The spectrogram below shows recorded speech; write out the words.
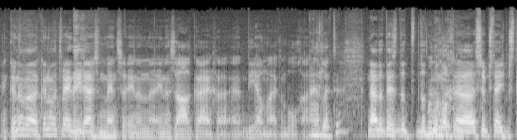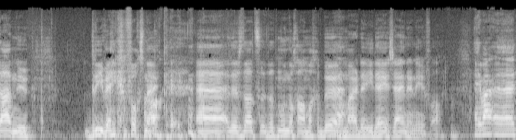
En kunnen we, kunnen we 2.000, 3.000 mensen in een, in een zaal krijgen eh, die helemaal uit een bol gaan. En dat lukte? Nou, dat, is, dat, dat Moet moet, nog nog. Substage bestaat nu drie weken volgens mij. Oh. Eh, dus dat, dat moet nog allemaal gebeuren. Ja. Maar de ideeën zijn er in ieder geval. Hey, maar eh,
